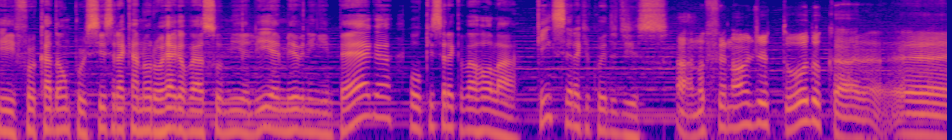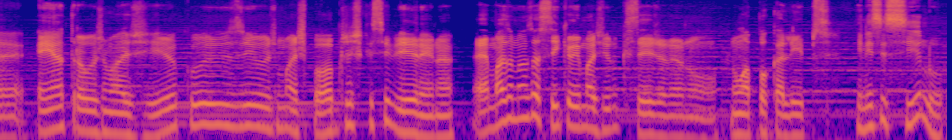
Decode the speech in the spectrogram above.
e for cada um por si, será que a Noruega vai assumir ali, é meu e ninguém pega? Ou o que será que vai rolar? Quem será que cuida disso? Ah, no final de tudo, cara, é, entra os mais ricos e os mais pobres que se virem, né? É mais ou menos assim que eu imagino que seja, né, num, num apocalipse. E nesse silo,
